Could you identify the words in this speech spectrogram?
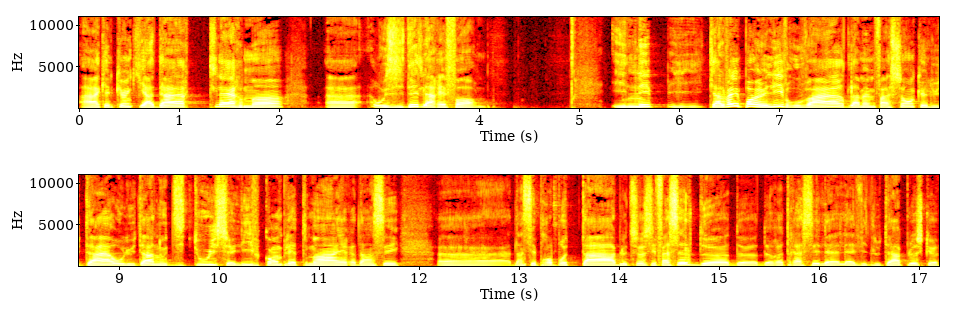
à quelqu'un qui adhère clairement aux idées de la réforme? Calvin n'est pas un livre ouvert de la même façon que Luther, où Luther nous dit tout, il se livre complètement dans ses, euh, dans ses propos de table. C'est facile de, retracer la, vie de Luther plus que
